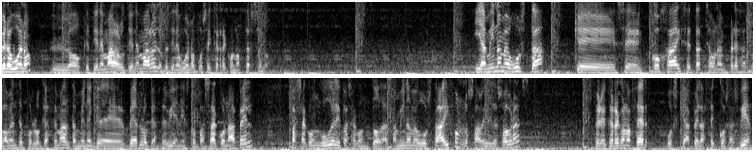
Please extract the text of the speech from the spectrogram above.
Pero bueno, lo que tiene malo lo tiene malo y lo que tiene bueno pues hay que reconocérselo. Y a mí no me gusta que se coja y se tacha una empresa solamente por lo que hace mal, también hay que ver lo que hace bien y esto pasa con Apple, pasa con Google y pasa con todas. A mí no me gusta iPhone, lo sabéis de sobras, pero hay que reconocer pues que Apple hace cosas bien,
